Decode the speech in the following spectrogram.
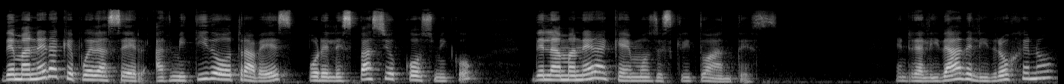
de manera que pueda ser admitido otra vez por el espacio cósmico de la manera que hemos descrito antes. En realidad el hidrógeno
